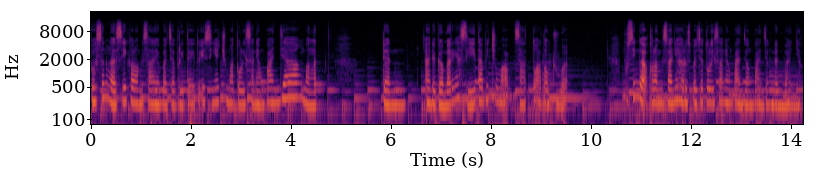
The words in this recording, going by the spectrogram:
Bosan gak sih kalau misalnya baca berita itu isinya cuma tulisan yang panjang banget? Dan ada gambarnya sih, tapi cuma satu atau dua. Pusing gak kalau misalnya harus baca tulisan yang panjang-panjang dan banyak?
